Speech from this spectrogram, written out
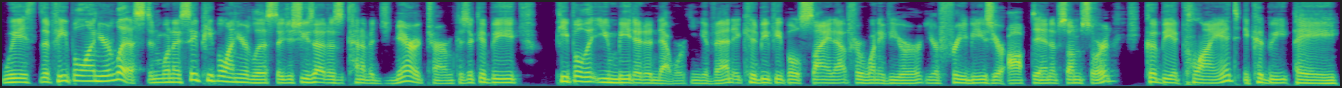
with the people on your list? And when I say people on your list, I just use that as kind of a generic term because it could be people that you meet at a networking event. It could be people sign up for one of your, your freebies, your opt in of some sort. It could be a client. It could be a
